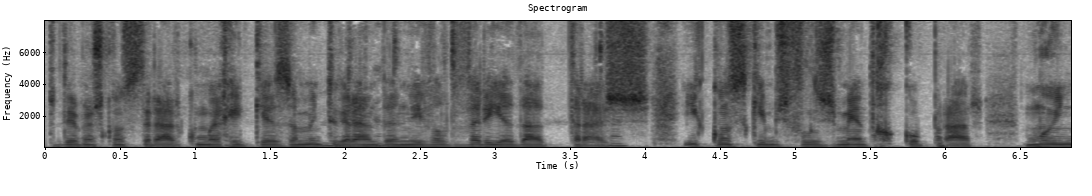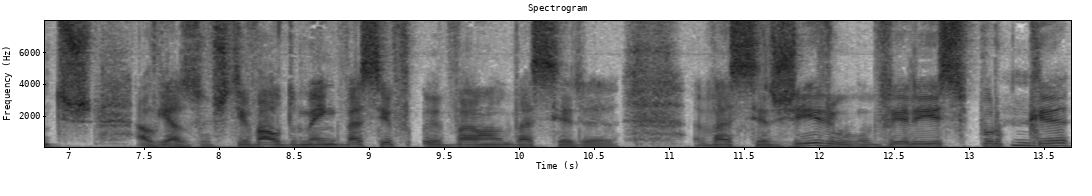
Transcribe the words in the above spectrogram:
podemos considerar com uma riqueza muito, grande, a nível de variedade de trajes e conseguimos felizmente recuperar muitos. Aliás, o Festival Domingo vai ser vai, vai ser eh, vai ser giro ver isso porque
